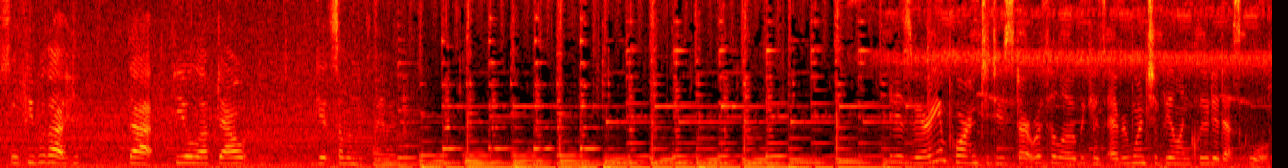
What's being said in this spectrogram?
so people that that feel left out get someone to play with. Important to do start with hello because everyone should feel included at school.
